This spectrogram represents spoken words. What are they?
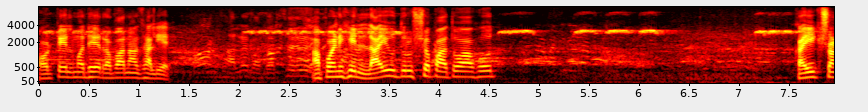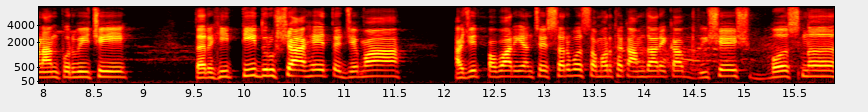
हॉटेलमध्ये रवाना झाली आहेत. आपण ही लाईव्ह दृश्य पाहतो आहोत. काही क्षणांपूर्वीची. तर ही ती दृश्य आहेत जेव्हा अजित पवार यांचे सर्व समर्थक आमदार एका विशेष बसनं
